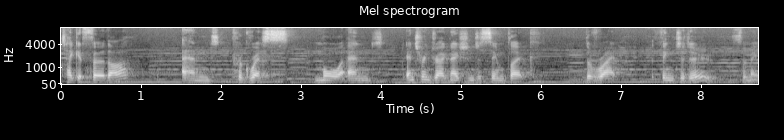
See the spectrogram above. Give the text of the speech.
take it further and progress more and entering Drag Nation just seemed like the right thing to do for me.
